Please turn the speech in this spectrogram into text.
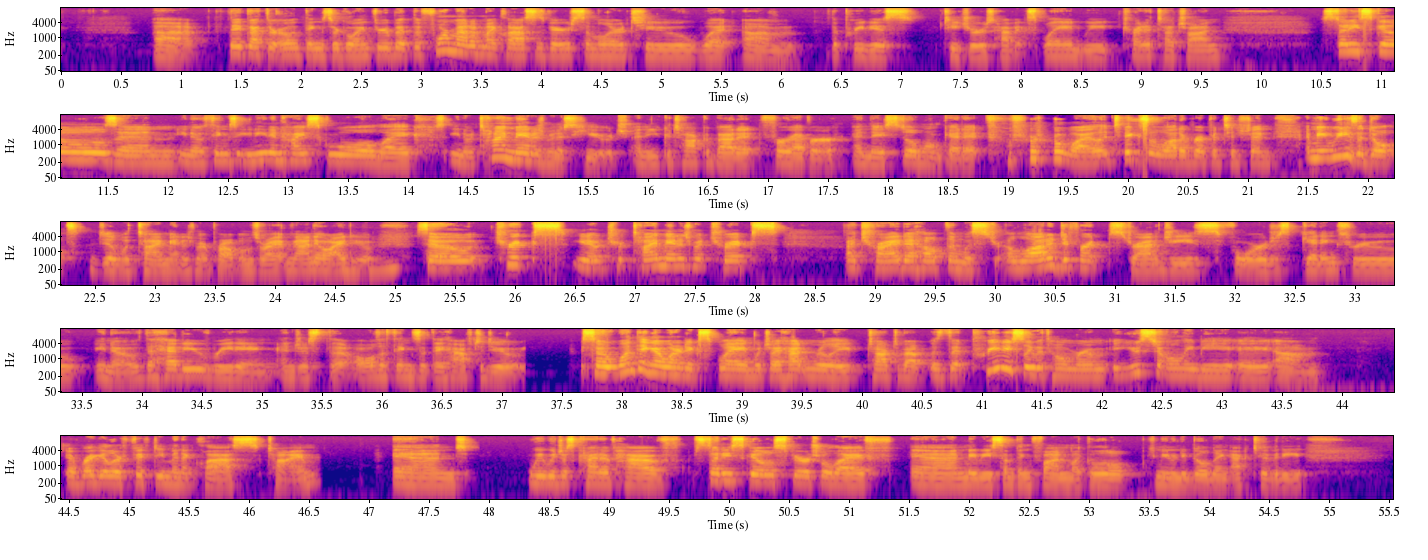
uh, they've got their own things they're going through. But the format of my class is very similar to what um, the previous teachers have explained. We try to touch on study skills and you know things that you need in high school like you know time management is huge and you could talk about it forever and they still won't get it for a while it takes a lot of repetition i mean we as adults deal with time management problems right i mean i know i do mm-hmm. so tricks you know tr- time management tricks i try to help them with a lot of different strategies for just getting through you know the heavy reading and just the all the things that they have to do so one thing I wanted to explain, which I hadn't really talked about, is that previously with homeroom, it used to only be a um, a regular 50 minute class time, and we would just kind of have study skills, spiritual life, and maybe something fun like a little community building activity.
